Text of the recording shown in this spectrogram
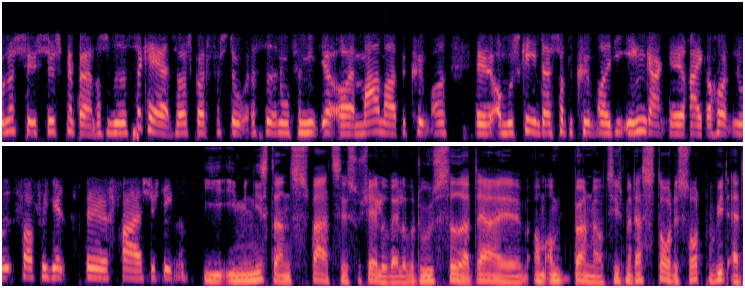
undersøge søskendebørn osv., så, så kan jeg altså også godt forstå, at der sidder nogle familier og er meget, meget bekymrede, øh, og måske endda så bekymrede, at de ikke engang øh, rækker hånden ud for at få hjælp øh, fra systemet. I, I ministerens svar til Socialudvalget, hvor du sidder der øh, om, om børn med autisme, der står det sort på hvidt, at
